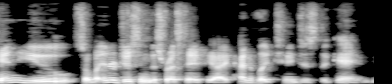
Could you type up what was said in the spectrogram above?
can you, so by introducing this REST API, kind of like changes the game.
